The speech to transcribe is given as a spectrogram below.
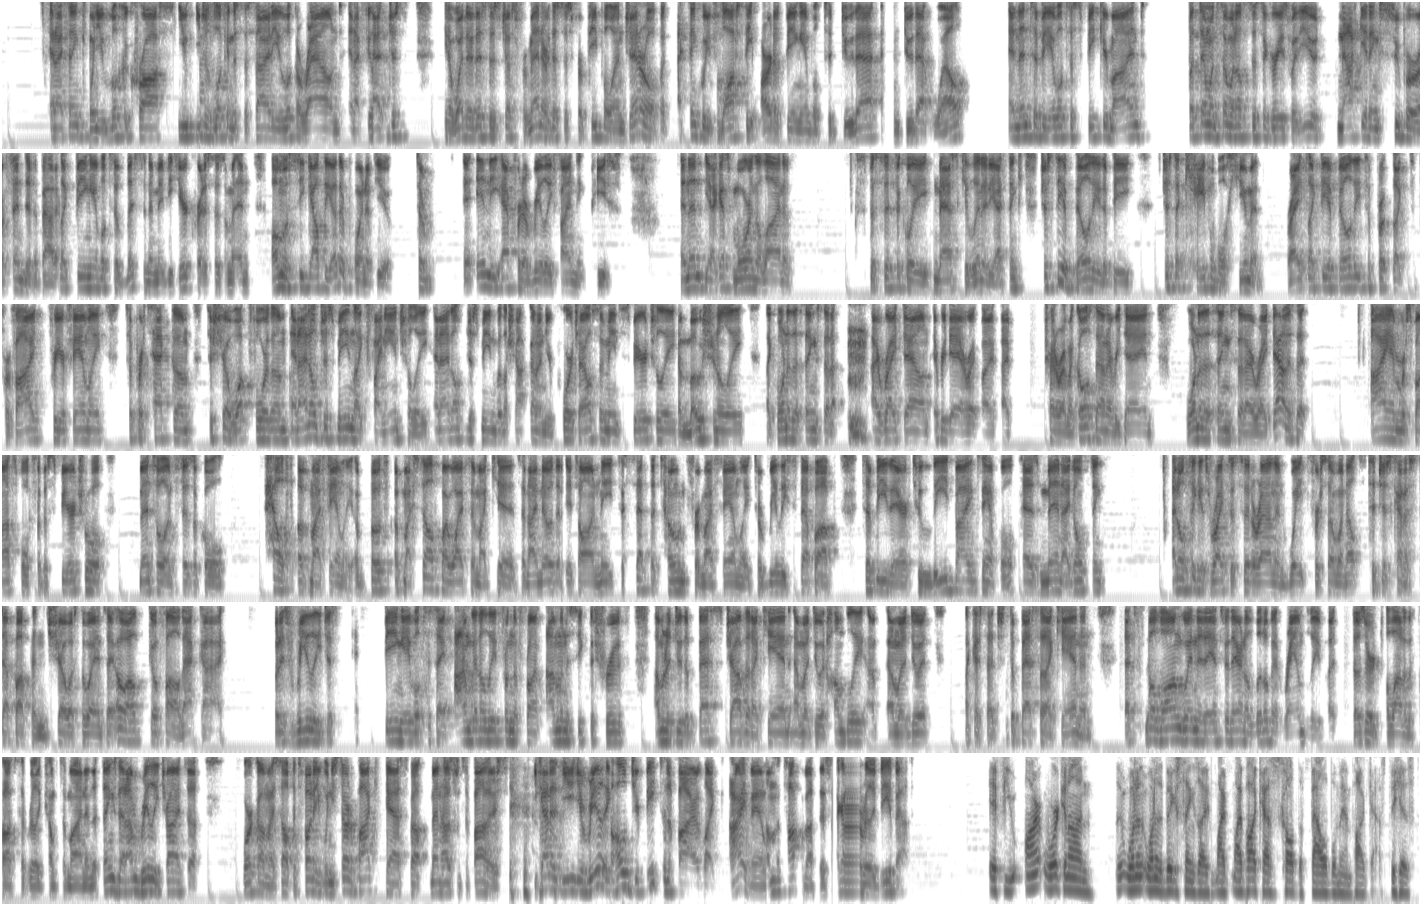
And I think when you look across, you, you just look into society, you look around, and I feel that just, you know, whether this is just for men or this is for people in general, but I think we've lost the art of being able to do that and do that well. And then to be able to speak your mind but then when someone else disagrees with you, not getting super offended about it, like being able to listen and maybe hear criticism and almost seek out the other point of view to in the effort of really finding peace. And then, yeah, I guess more in the line of specifically masculinity, I think just the ability to be just a capable human right? Like the ability to pro- like to provide for your family, to protect them, to show up for them. And I don't just mean like financially, and I don't just mean with a shotgun on your porch. I also mean spiritually, emotionally. Like one of the things that I, I write down every day, I write my I try to write my goals down every day. And one of the things that I write down is that I am responsible for the spiritual, mental, and physical health of my family, of both of myself, my wife, and my kids. And I know that it's on me to set the tone for my family, to really step up, to be there, to lead by example. As men, I don't think I don't think it's right to sit around and wait for someone else to just kind of step up and show us the way and say, "Oh, I'll go follow that guy." But it's really just being able to say, I'm going to lead from the front. I'm going to seek the truth. I'm going to do the best job that I can. I'm going to do it humbly. I'm, I'm going to do it like I said, just the best that I can. And that's a long winded answer there and a little bit rambly, but those are a lot of the thoughts that really come to mind and the things that I'm really trying to work on myself. It's funny when you start a podcast about men, husbands, and fathers, you kind of, you, you, really hold your feet to the fire of like, all right, man, I'm going to talk about this. I got to really be about it. If you aren't working on one of, one of the biggest things I, my, my podcast is called the fallible man podcast because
